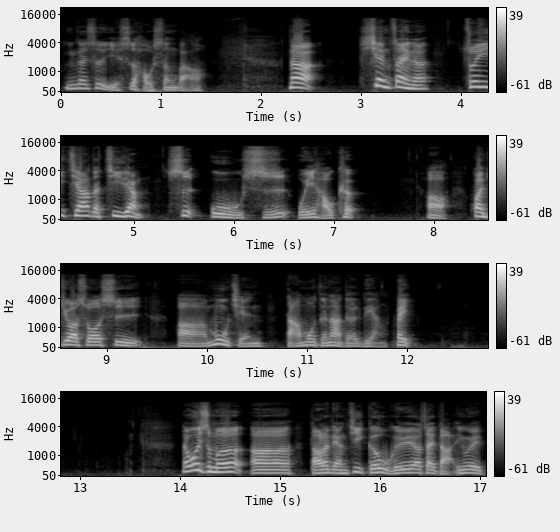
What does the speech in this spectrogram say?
应该是也是毫升吧？哦，那现在呢，追加的剂量是五十微毫克，哦，换句话说是啊、目前打莫德纳的两倍。那为什么呃打了两剂隔五个月要再打？因为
